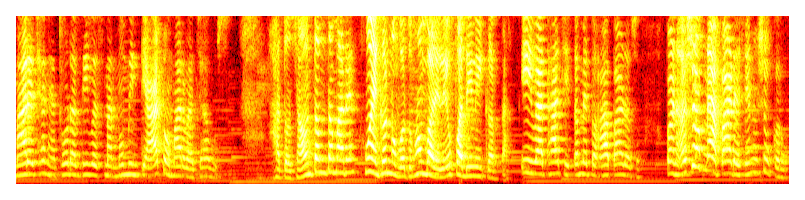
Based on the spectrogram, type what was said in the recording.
મારે છે ને થોડાક દિવસ મારા મમ્મીને ત્યાં આટો મારવા જાવું છે. હા તો જાઓ ને તમ તમારે. હું અહીં ઘરનું બધું સંભાળી લે ઉપાધિ નહીં કરતા. એ વાત સાચી તમે તો હા પાડો છો. પણ અશોક ના પાડે છે એનું શું કરવું?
